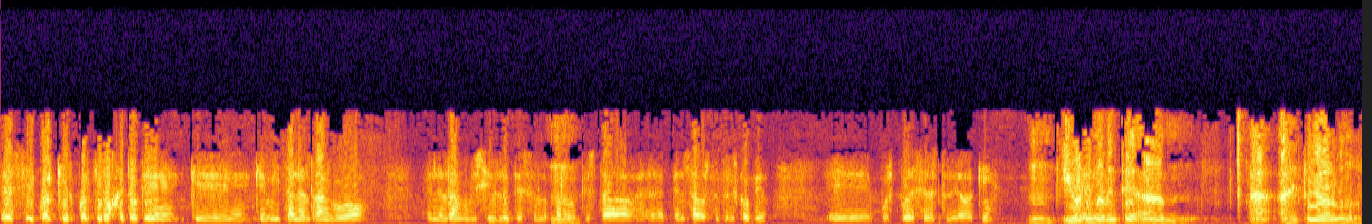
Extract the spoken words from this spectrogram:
Eh, sí, cualquier cualquier objeto que, que, emita en el rango en el rango visible, que es el, para lo que está eh, pensado este telescopio, eh, pues puede ser estudiado aquí. ¿Y últimamente has estudiado alguno?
